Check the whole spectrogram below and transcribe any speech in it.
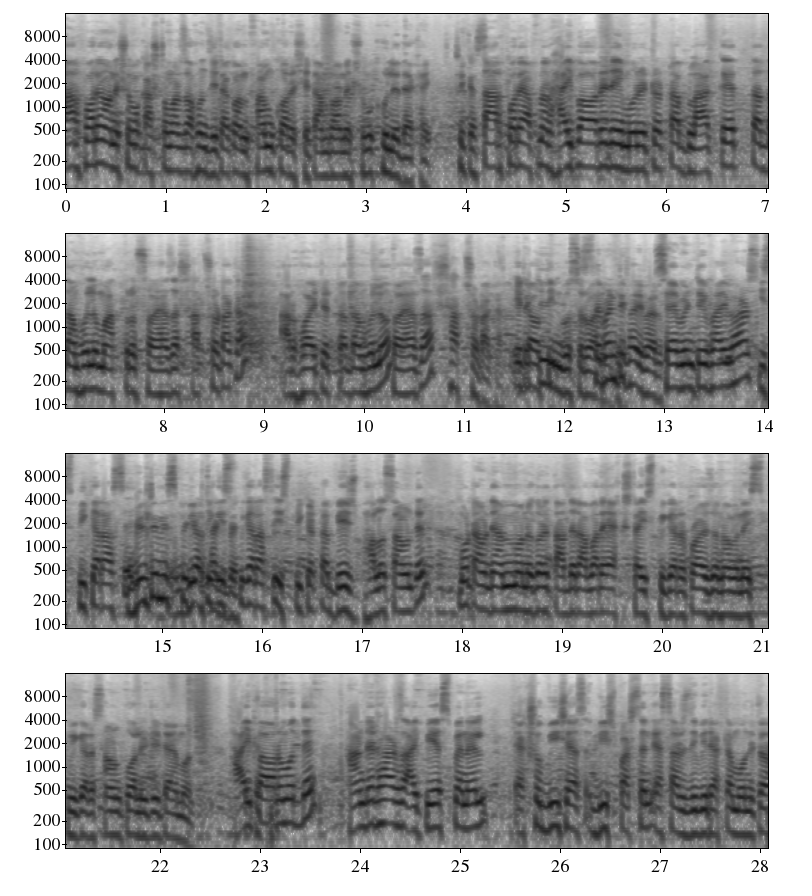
তারপরে অনেক সময় কাস্টমার যখন যেটা কনফার্ম করে সেটা আমরা অনেক সময় খুলে দেখাই। ঠিক আছে। তারপরে আপনার হাই পাওয়ারের এই মনিটরটা ব্ল্যাকের তার দাম হলো মাত্র ছয় হাজার সাতশো টাকা আর হোয়াইটেরটার দাম হলো ছয় হাজার সাতশো টাকা। এটাও তিন বছর 75 hertz? Seventy five hertz speaker আছে। Speaker থাকবে। স্পিকার আছে স্পিকারটা বেশ ভালো সাউন্ডের মোটামুটি আমি মনে করি তাদের আবার এক্সট্রা স্পিকারের প্রয়োজন হবে না স্পিকারের সাউন্ড কোয়ালিটিটা এমন। হাই পাওয়ার মধ্যে হান্ড্রেড হার্স আইপিএস প্যানেল একশো বিশ বিশ পার্সেন্ট এসআর জিবির একটা মনিটর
